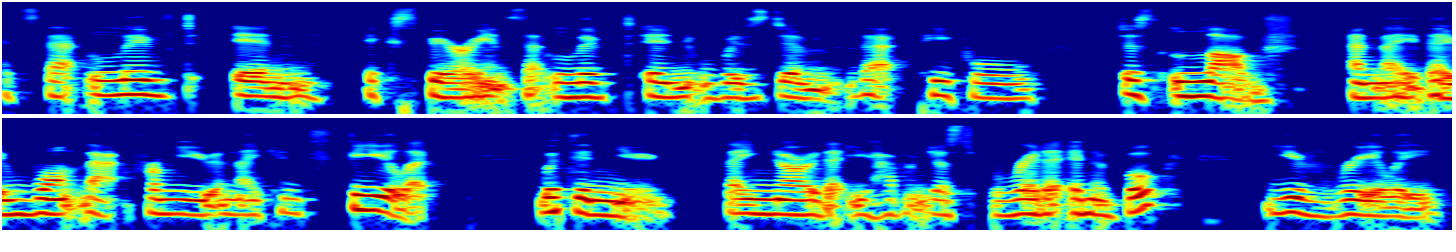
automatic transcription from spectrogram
It's that lived in experience, that lived in wisdom that people just love and they they want that from you and they can feel it within you they know that you haven't just read it in a book. You've really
